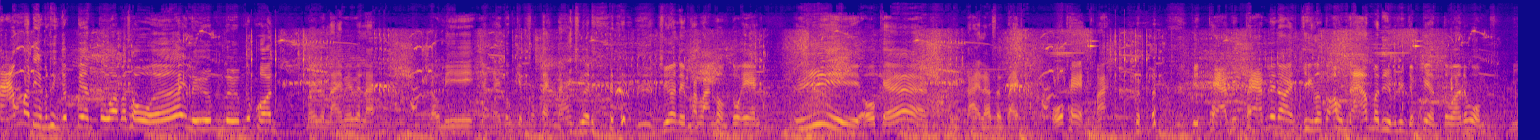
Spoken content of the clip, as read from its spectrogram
น้ำมาดิมันถึงจะเปลี่ยนตัวปะโถเอ้ยลืมลืมทุกคนไม่เป็นไรไม่เป็นไร เรามียังไงต้องเก็บสแต็กได้เชื่อดิเชื่อในพลังของตัวเองอีโอเค ได้แล้วสแต็กโอเคมาผิดแผนผิดแผนไปหน่อยจริงเราต้องเอาน้ำมาดิมันถึงจะเปลี่ยนตัวนะผมมี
